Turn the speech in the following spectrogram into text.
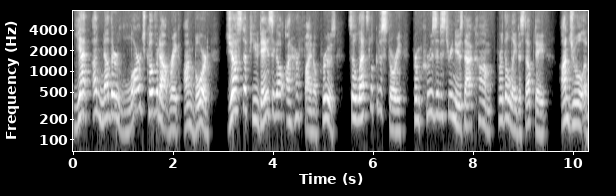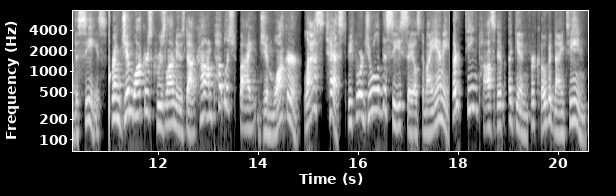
yet another large COVID outbreak on board just a few days ago on her final cruise. So let's look at a story from cruiseindustrynews.com for the latest update on Jewel of the Seas. From Jim Walker's CruiseLawNews.com, published by Jim Walker. Last test before Jewel of the Seas sails to Miami. 13 positive again for COVID 19.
